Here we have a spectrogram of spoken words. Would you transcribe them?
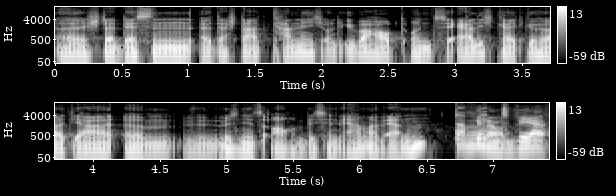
Äh, stattdessen, äh, der Staat kann nicht und überhaupt und zur Ehrlichkeit gehört ja, ähm, wir müssen jetzt auch ein bisschen ärmer werden. Damit genau, wer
